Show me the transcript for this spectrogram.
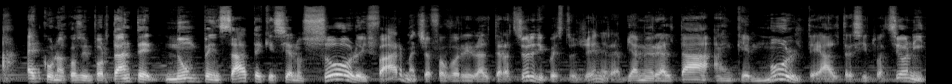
Ah, ecco una cosa importante, non pensate che siano solo i farmaci a favorire alterazioni di questo genere, abbiamo in realtà anche molte altre situazioni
